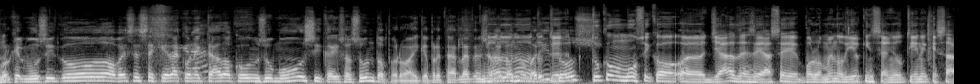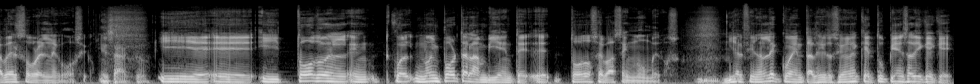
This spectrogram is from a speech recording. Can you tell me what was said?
Porque el músico a veces se queda conectado con su música y su asunto, pero hay que prestarle atención a los numeritos. Tú, como músico eh, ya desde hace por lo menos 10 o 15 años tienes que saber sobre el negocio. Exacto. Y, eh, eh, y todo, en, no importa el ambiente, eh, todo se basa en números. Y al final de cuentas, las situaciones que tú piensas de que, que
